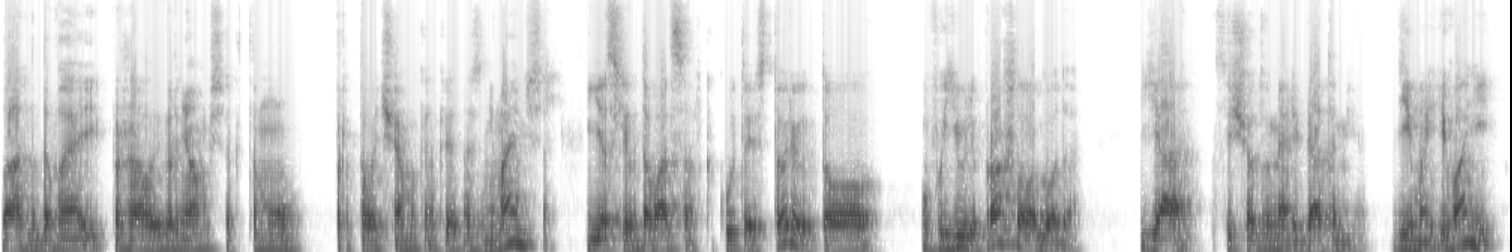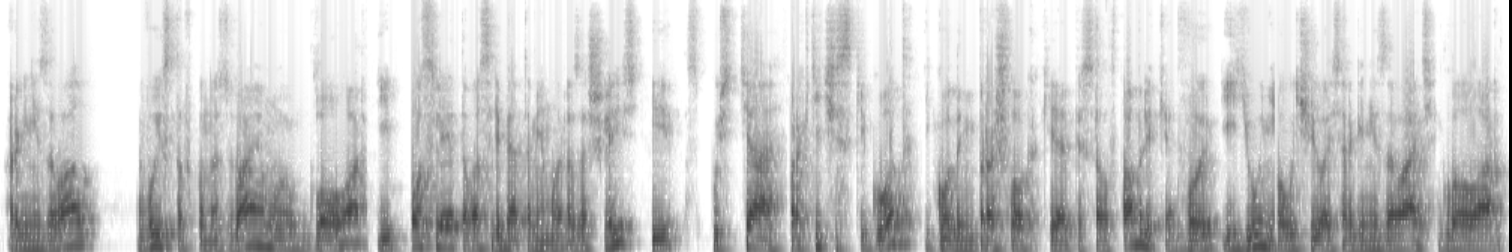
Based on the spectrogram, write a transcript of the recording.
Ладно, давай, пожалуй, вернемся к тому, про то, чем мы конкретно занимаемся. Если вдаваться в какую-то историю, то в июле прошлого года я с еще двумя ребятами, Димой и Ваней, организовал выставку, называемую Glow Art. И после этого с ребятами мы разошлись, и спустя практически год, и года не прошло, как я описал в паблике, в июне получилось организовать Glow Art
